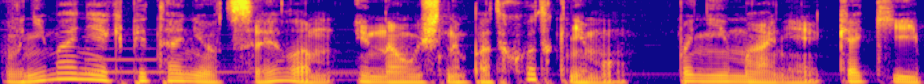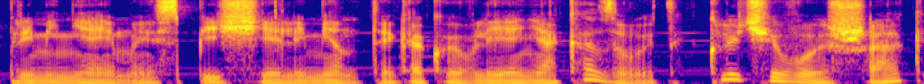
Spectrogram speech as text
Внимание к питанию в целом и научный подход к нему, понимание, какие применяемые с пищей элементы какое влияние оказывают, ключевой шаг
